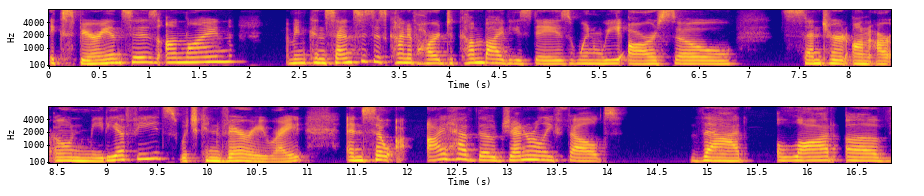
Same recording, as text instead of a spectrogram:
experiences online. I mean, consensus is kind of hard to come by these days when we are so centered on our own media feeds, which can vary, right? And so I have, though, generally felt that a lot of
